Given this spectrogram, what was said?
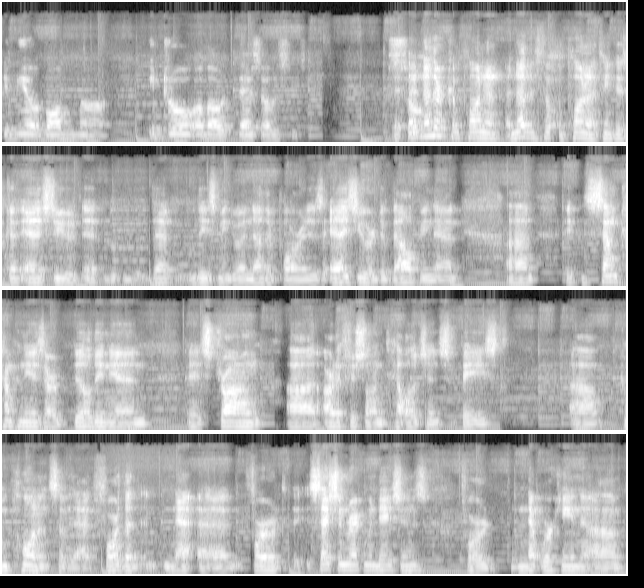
give me a warm intro about their services. So, another component, another th- component, I think is good, as you it, that leads me to another part is as you are developing that, uh, it, some companies are building in a strong uh, artificial intelligence based uh, components of that for the uh, for session recommendations, for networking um,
